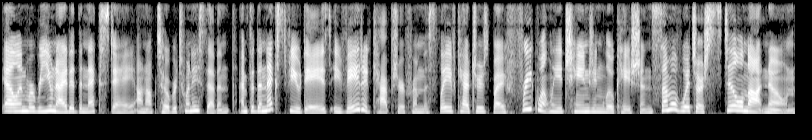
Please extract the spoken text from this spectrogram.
Ellen were reunited the next day on October 27th, and for the next few days evaded capture from the slave catchers by frequently changing locations, some of which are still not known.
